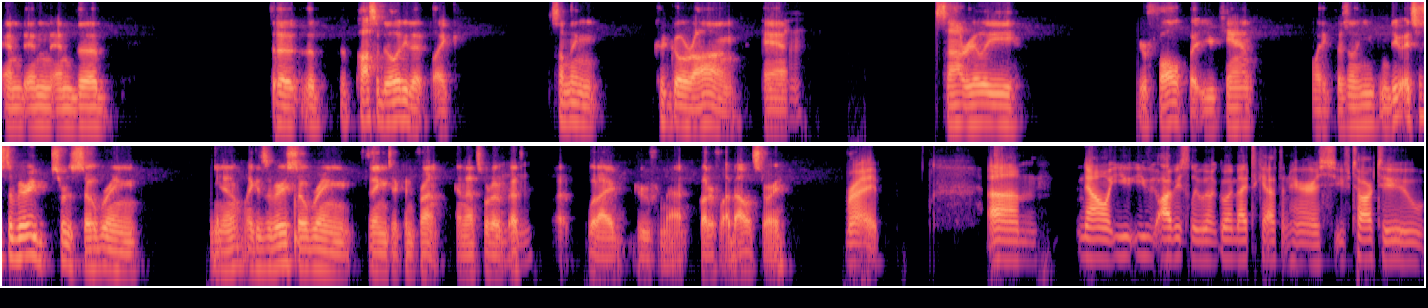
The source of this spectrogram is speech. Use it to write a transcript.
and and and the the the, the possibility that like something could go wrong and Mhm. it's not really your fault but you can't like there's nothing you can do it's just a very sort of sobering you know like it's a very sobering thing to confront and that's what I, that's Mhm. what i drew from that butterfly ballot story Right. Um, now, you, you obviously going back to Katherine Harris. You've talked to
